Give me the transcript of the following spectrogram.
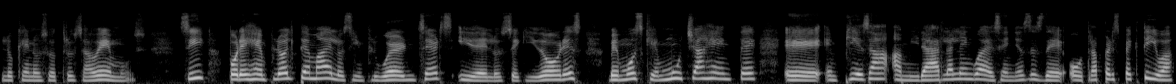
lo que nosotros sabemos. ¿Sí? Por ejemplo, el tema de los influencers y de los seguidores, vemos que mucha gente eh, empieza a mirar la lengua de señas desde otra perspectiva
